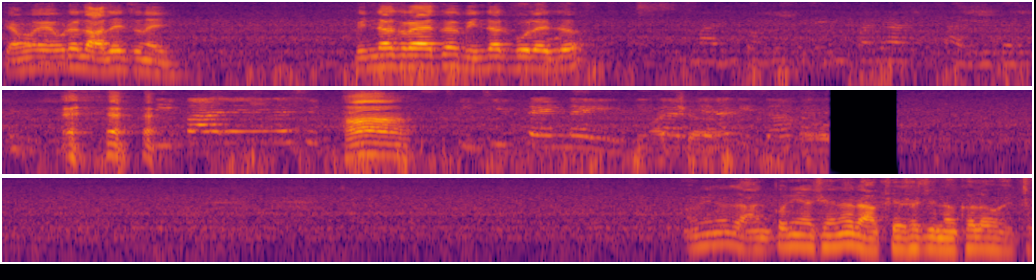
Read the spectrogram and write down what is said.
त्यामुळे एवढं लाजायचं नाही. बिंदास राहायचं बिंदास बोलायचं. हां. अच्छा. तिचं. आम्ही ना लहानपणी असे ना राक्षसाची नखं लावायचो.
